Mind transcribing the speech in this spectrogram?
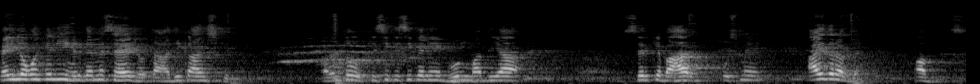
कई लोगों के लिए हृदय में सहज होता है, अधिकांश के लिए। परंतु किसी किसी के लिए भूल मत या सिर के बाहर उसमें either of that of this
